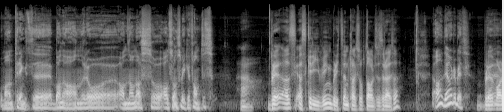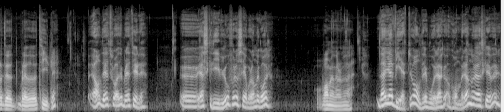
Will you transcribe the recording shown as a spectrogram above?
hvor man trengte bananer og ananas og alt sånt som ikke fantes. ja. Ble, er skriving blitt en slags oppdagelsesreise? Ja, det har det blitt. Ble, var det ble det det tidlig? Ja, det tror jeg det ble tidlig. Eh, Jeg skriver jo for å se hvordan det går. Hva mener du med det? Nei, Jeg vet jo aldri hvor jeg kommer hen når jeg skriver.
